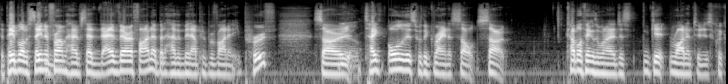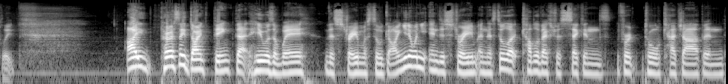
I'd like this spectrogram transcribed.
The people I've seen it Mm. from have said they've verified it, but haven't been able to provide any proof. So Yeah. take all of this with a grain of salt. So, a couple of things I want to just get right into just quickly. I personally don't think that he was aware the stream was still going. You know, when you end the stream and there's still a couple of extra seconds for it to all catch up, and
